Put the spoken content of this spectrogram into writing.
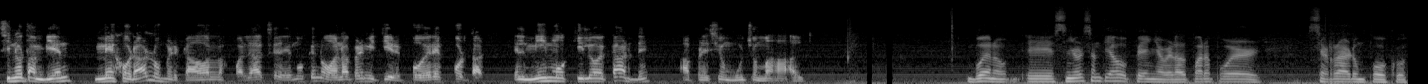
sino también mejorar los mercados a los cuales accedemos que nos van a permitir poder exportar el mismo kilo de carne a precio mucho más alto. Bueno, eh, señor Santiago Peña, ¿verdad? Para poder cerrar un poco,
